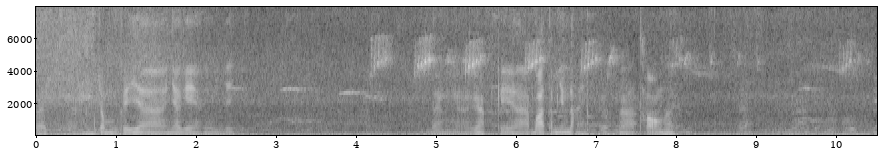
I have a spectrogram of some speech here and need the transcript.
là trong cái à, nhà ghe thôi quý vị đang à, gấp cái ba tấm nhân đáy rất là thoáng thôi. Ừ.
